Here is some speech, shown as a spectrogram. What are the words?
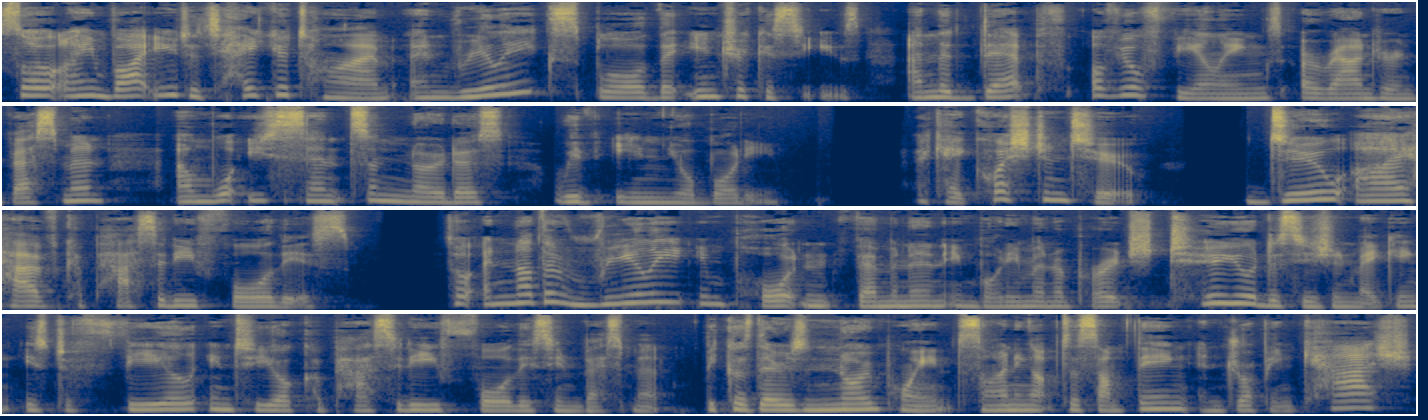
So I invite you to take your time and really explore the intricacies and the depth of your feelings around your investment and what you sense and notice within your body. Okay, question two. Do I have capacity for this? So, another really important feminine embodiment approach to your decision making is to feel into your capacity for this investment because there is no point signing up to something and dropping cash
